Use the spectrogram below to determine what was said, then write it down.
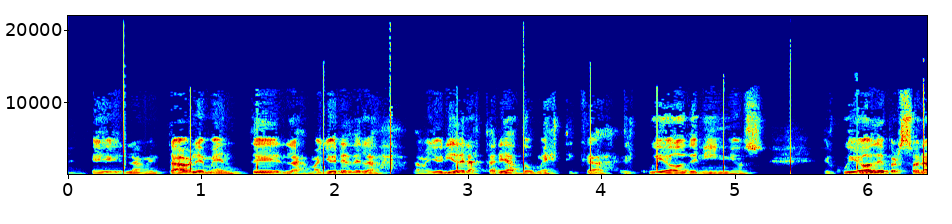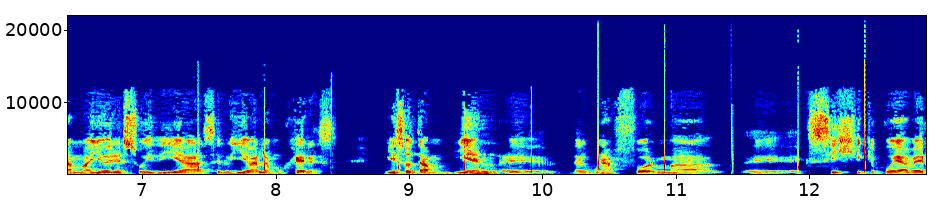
Mm. Eh, lamentablemente, las mayores de la mayoría de las tareas domésticas, el cuidado de niños, el cuidado de personas mayores hoy día se lo llevan las mujeres. Y eso también, eh, de alguna forma, eh, exige que pueda haber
